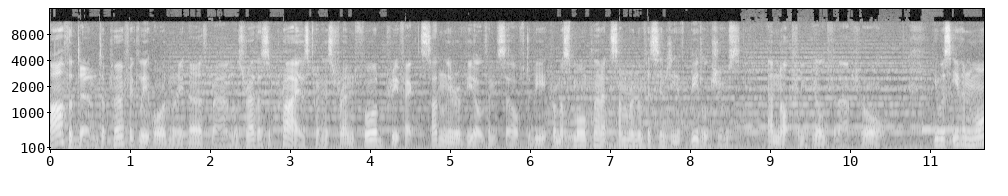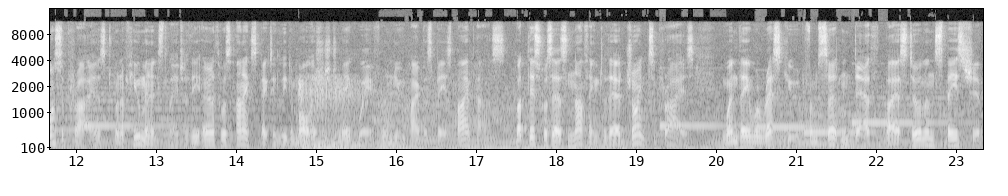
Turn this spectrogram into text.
Arthur Dent, a perfectly ordinary Earthman, was rather surprised when his friend Ford Prefect suddenly revealed himself to be from a small planet somewhere in the vicinity of Betelgeuse, and not from Guildford after all. He was even more surprised when a few minutes later the Earth was unexpectedly demolished to make way for a new hyperspace bypass. But this was as nothing to their joint surprise when they were rescued from certain death by a stolen spaceship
